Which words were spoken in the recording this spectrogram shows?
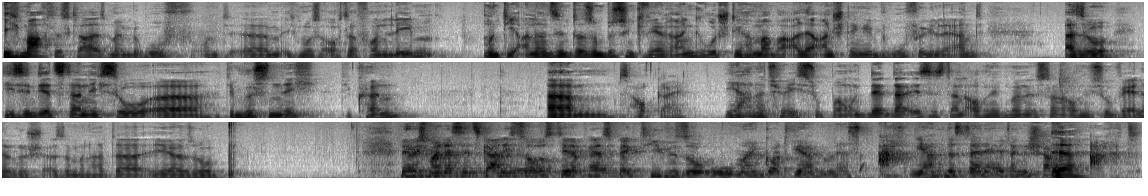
ich mache das klar, das ist mein Beruf und ähm, ich muss auch davon leben. Und die anderen sind da so ein bisschen quer reingerutscht. Die haben aber alle anständige Berufe gelernt. Also die sind jetzt da nicht so, äh, die müssen nicht, die können. Ähm, ist auch geil. Ja, natürlich super. Und da ist es dann auch nicht, man ist dann auch nicht so wählerisch. Also man hat da eher so. Ja, ich meine das jetzt gar nicht so aus der Perspektive, so, oh mein Gott, wir haben das acht, wir haben das deine Eltern geschafft, ja. acht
